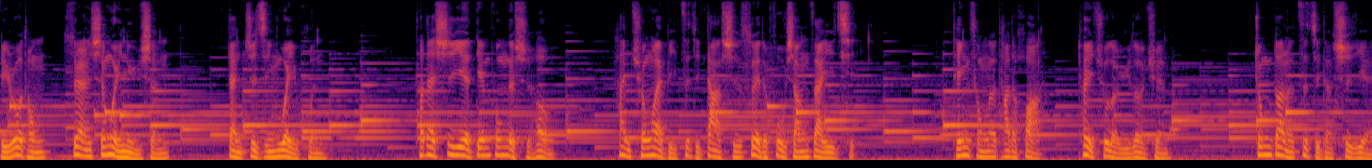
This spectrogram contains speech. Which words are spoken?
李若彤虽然身为女神，但至今未婚。她在事业巅峰的时候，和圈外比自己大十岁的富商在一起，听从了他的话，退出了娱乐圈，中断了自己的事业。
